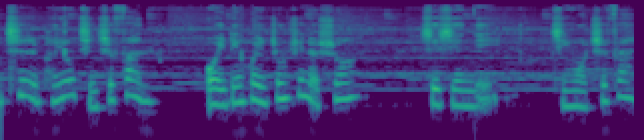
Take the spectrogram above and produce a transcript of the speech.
次朋友请吃饭，我一定会衷心的说：“谢谢你请我吃饭。”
